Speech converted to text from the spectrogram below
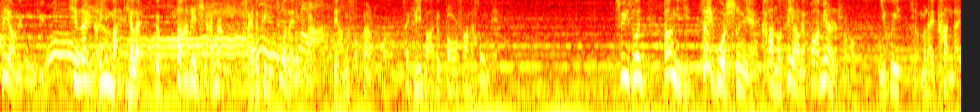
这样的工具，现在可以买下来，就搭在前面，孩子可以坐在里面，两个手干活，还可以把这包放在后面。所以说，当你再过十年看到这样的画面的时候，你会怎么来看待？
